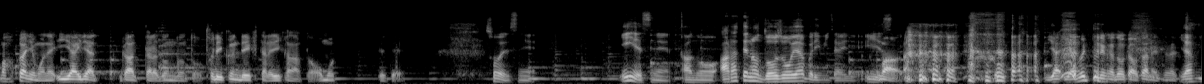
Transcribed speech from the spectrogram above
まあ他にもね、いいアイディアがあったらどんどんと取り組んでいけたらいいかなと思ってて、そうですね。いいですね。あの、新手の道場破りみたいでいいですね。まあ、や破ってるかどうかわかんないですね。や破っ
